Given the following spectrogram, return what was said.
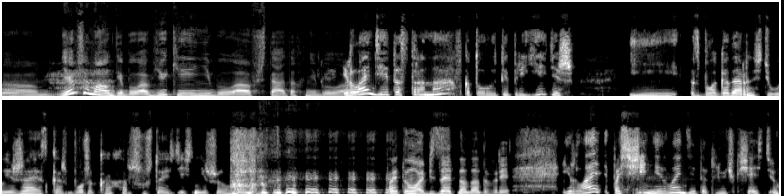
Я вообще мало где была. В UK не была, в Штатах не была. Ирландия это страна, в которую ты приедешь и с благодарностью уезжая скажешь, боже, как хорошо, что я здесь не живу. Поэтому обязательно надо время. Посещение Ирландии это ключ к счастью.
